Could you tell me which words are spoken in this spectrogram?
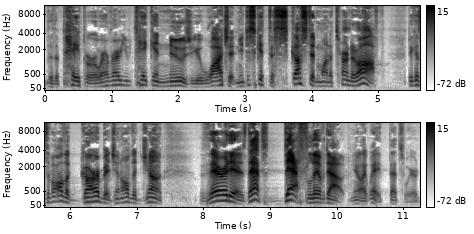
the, the paper or wherever you take in news or you watch it and you just get disgusted and want to turn it off because of all the garbage and all the junk, there it is. That's death lived out. And you're like, wait, that's weird.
